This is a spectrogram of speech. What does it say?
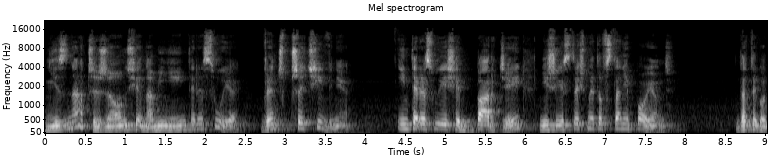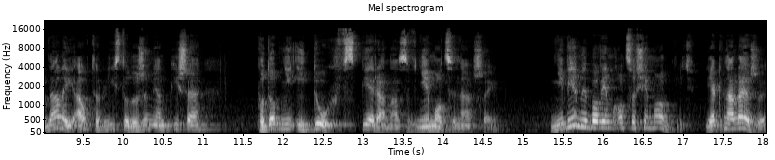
nie znaczy, że On się nami nie interesuje. Wręcz przeciwnie. Interesuje się bardziej, niż jesteśmy to w stanie pojąć. Dlatego dalej autor listu do Rzymian pisze: Podobnie i duch wspiera nas w niemocy naszej. Nie wiemy bowiem o co się modlić, jak należy,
